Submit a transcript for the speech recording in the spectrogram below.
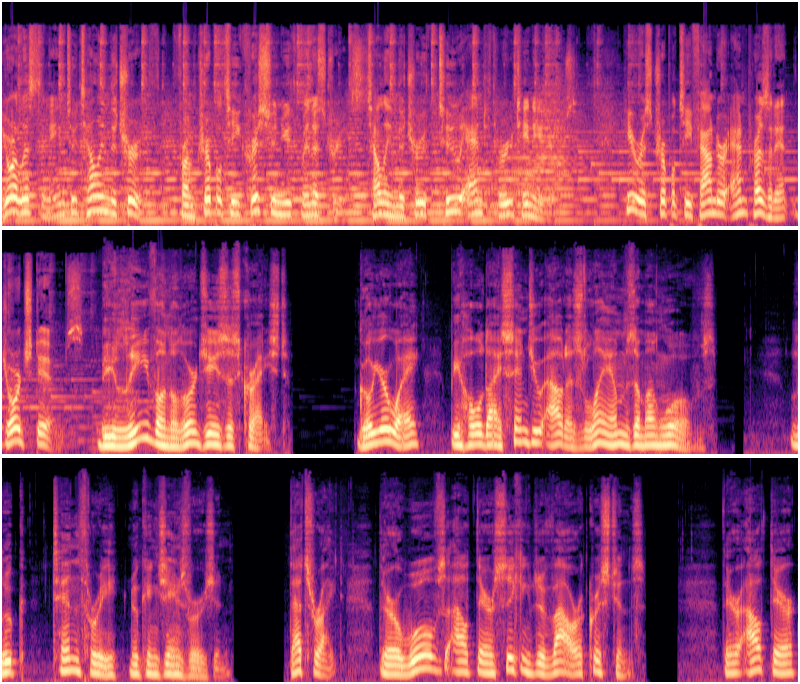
You're listening to Telling the Truth from Triple T Christian Youth Ministries, telling the truth to and through teenagers. Here is Triple T founder and president George Dooms. Believe on the Lord Jesus Christ. Go your way. Behold, I send you out as lambs among wolves. Luke 10:3, New King James Version. That's right. There are wolves out there seeking to devour Christians. They're out there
